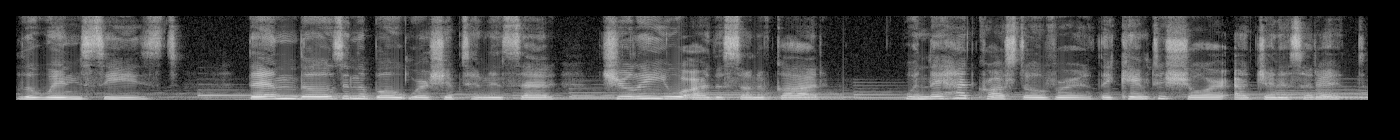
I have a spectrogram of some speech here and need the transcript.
the wind ceased. Then those in the boat worshipped him and said, Truly you are the Son of God. When they had crossed over, they came to shore at Gennesaret.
